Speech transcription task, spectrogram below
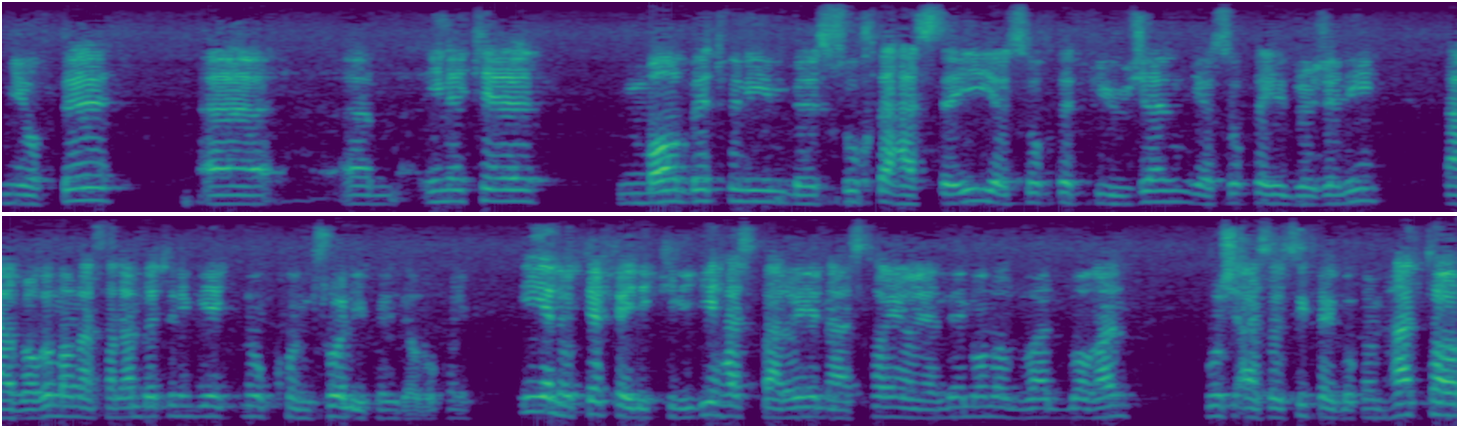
میفته اینه که ما بتونیم به سوخت هسته‌ای یا سوخت فیوژن یا سوخت هیدروژنی در واقع ما مثلا بتونیم یک نوع کنترلی پیدا بکنیم. این یه نکته خیلی کلیدی هست برای های آینده. ما ما باید واقعا روش اساسی فکر بکنیم. حتی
